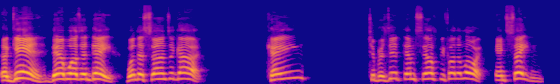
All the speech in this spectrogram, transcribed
Again, there was a day when the sons of God came to present themselves before the Lord, and Satan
